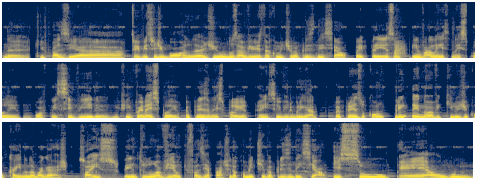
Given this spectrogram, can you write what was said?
né, que fazia serviço de bordo, né, de um dos aviões da comitiva presidencial, foi preso em Valência, na Espanha, ou foi Sevilha, enfim, foi na Espanha, foi preso na Espanha, é, em Sevilha, obrigado. Foi preso com 39 quilos de cocaína na bagagem. Só isso, dentro de um avião que fazia parte da comitiva presidencial. Isso é algo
